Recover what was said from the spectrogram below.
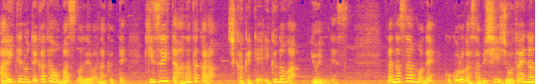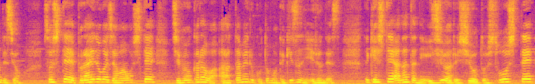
相手の出方を待つのではなくて気づいたあなたから仕掛けていくのが良いんです。旦那さんもね心が寂しい状態なんですよ。そしてプライドが邪魔をして自分からは改めることもできずにいるんです。で決してあなたに意地悪しようとそうして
